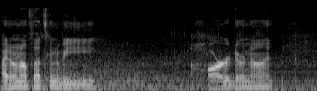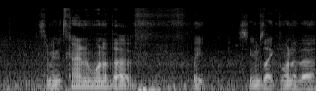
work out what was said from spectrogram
I don't know if that's gonna be hard or not. I mean, it's kind of one of the like seems like one of the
